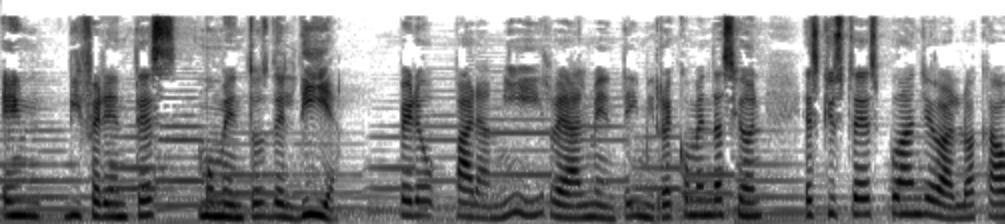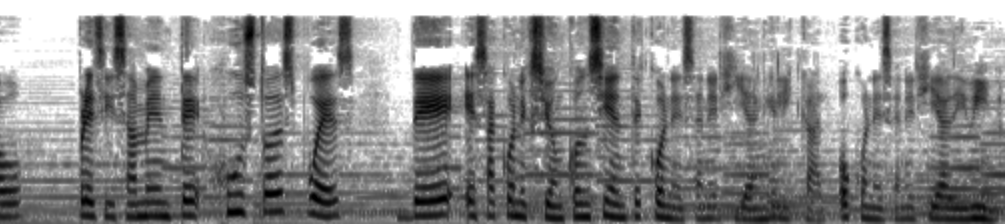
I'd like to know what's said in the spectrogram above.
en diferentes momentos del día. Pero para mí realmente y mi recomendación es que ustedes puedan llevarlo a cabo precisamente justo después de esa conexión consciente con esa energía angelical o con esa energía divina.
